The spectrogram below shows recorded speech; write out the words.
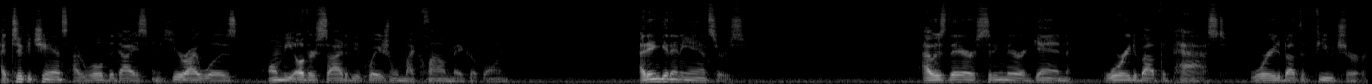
I took a chance, I rolled the dice, and here I was on the other side of the equation with my clown makeup on. I didn't get any answers. I was there, sitting there again, worried about the past, worried about the future.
